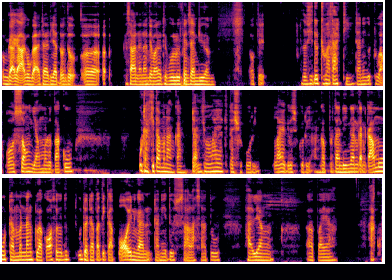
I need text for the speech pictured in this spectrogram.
Enggak enggak aku enggak ada niat untuk uh, ke sana. Nanti mana dibulu fans MU oke. Okay. terus itu dua tadi. Dan itu dua kosong yang menurut aku udah kita menangkan dan layak kita syukuri layak kita syukuri anggap pertandingan kan kamu udah menang 2-0 itu udah dapat tiga poin kan. Dan itu salah satu hal yang apa ya aku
